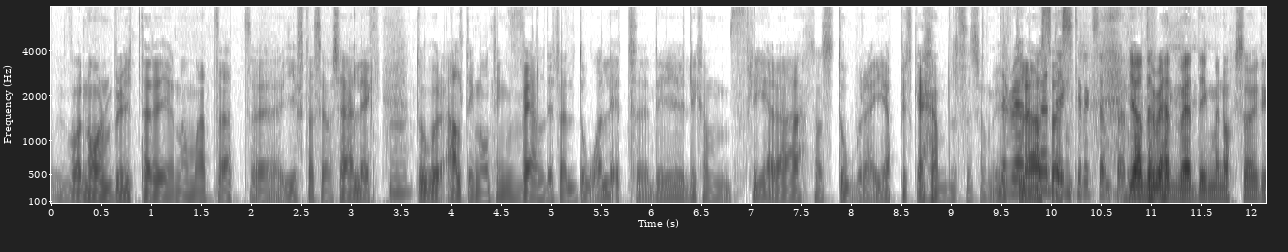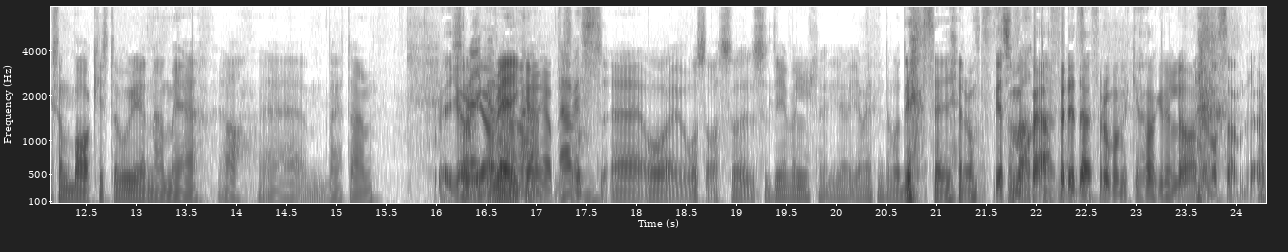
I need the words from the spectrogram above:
vara normbrytare genom att, att eh, gifta sig av kärlek. mm. Då går allting någonting väldigt, väldigt dåligt. Det är ju liksom flera sådana stora episka händelser som The Red utlöses. Wedding till exempel. Ja, The Red Wedding men också liksom bakhistorierna med, ja, eh, vad heter han? Rhaegar, Rhaegar. ja. Rhaegar, ja precis. Eh, och, och så. så. Så det är väl, jag, jag vet inte vad det säger om Det är som är chefer, det är därför de har mycket högre lön än oss andra.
